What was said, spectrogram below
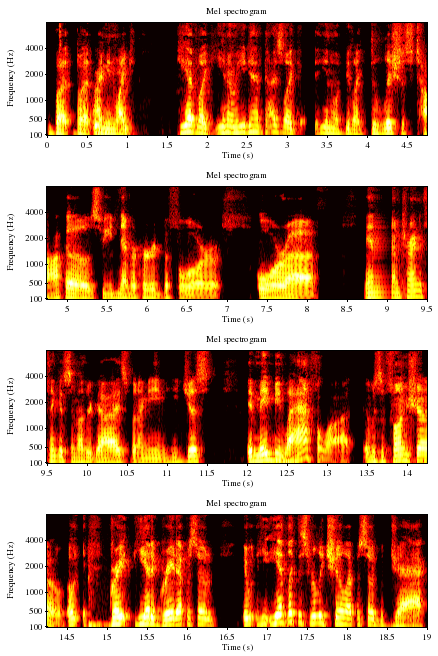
but but I mean like he had like you know he'd have guys like you know it'd be like delicious tacos who you'd never heard before or uh man I'm trying to think of some other guys but I mean he just it made me laugh a lot it was a fun show oh great he had a great episode it, he, he had like this really chill episode with Jack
